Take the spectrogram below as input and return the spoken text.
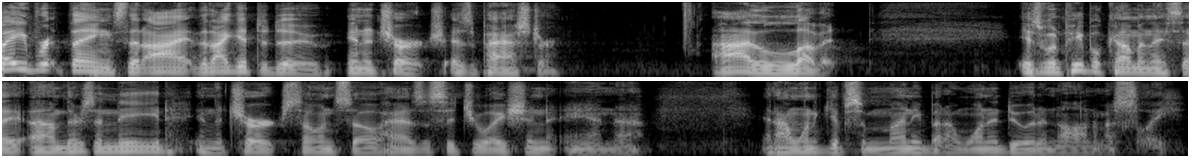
favorite things that I, that I get to do in a church as a pastor, I love it is when people come and they say, um, "There's a need in the church. So and so has a situation, and uh, and I want to give some money, but I want to do it anonymously.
